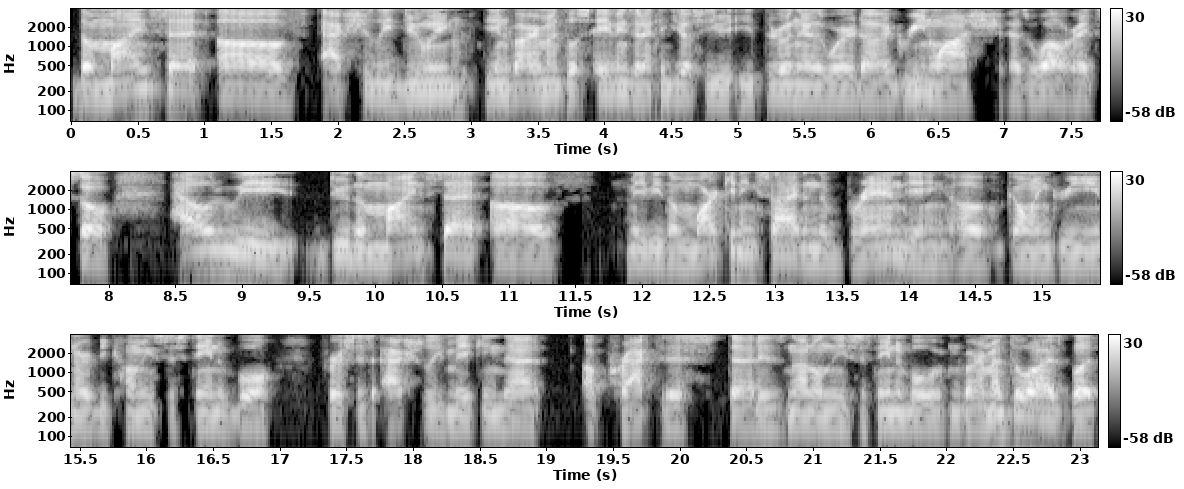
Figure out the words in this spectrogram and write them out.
the mindset of actually doing the environmental savings. And I think Yossi, you, you threw in there the word uh, greenwash as well, right? So how do we do the mindset of maybe the marketing side and the branding of going green or becoming sustainable versus actually making that a practice that is not only sustainable environmental wise, but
